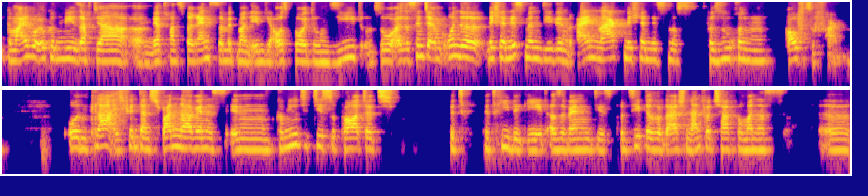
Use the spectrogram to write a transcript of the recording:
Gemeinwohlökonomie sagt, ja, äh, mehr Transparenz, damit man eben die Ausbeutung sieht und so. Also es sind ja im Grunde Mechanismen, die den reinen Marktmechanismus versuchen aufzufangen. Und klar, ich finde dann spannender, wenn es in Community-supported Betriebe geht. Also wenn dieses Prinzip der solidarischen Landwirtschaft, wo man das äh,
